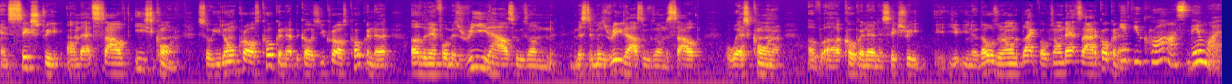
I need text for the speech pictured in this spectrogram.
and 6th Street on that southeast corner. So you don't cross Coconut because you cross Coconut other than for Miss Reed House, who's on Mr. and Miss Reed House, who's on the southwest corner of uh, Coconut and Sixth Street. You, you, know, those are on the black folks on that side of Coconut. If you cross, then what?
